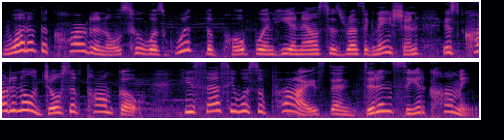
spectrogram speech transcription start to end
One of the cardinals who was with the Pope when he announced his resignation is Cardinal Jozef Tomko. He says he was surprised and didn't see it coming.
